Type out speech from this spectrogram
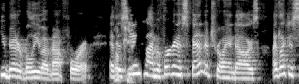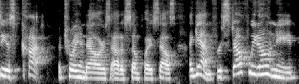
you better believe I'm not for it. At okay. the same time, if we're going to spend a trillion dollars, I'd like to see us cut a trillion dollars out of someplace else. Again, for stuff we don't need,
